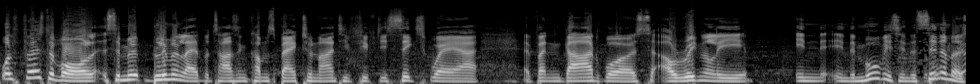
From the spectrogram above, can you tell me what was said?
Well, first of all, subliminal advertising comes back to 1956, where uh, Van Gogh was originally in in the movies in the, cinemas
